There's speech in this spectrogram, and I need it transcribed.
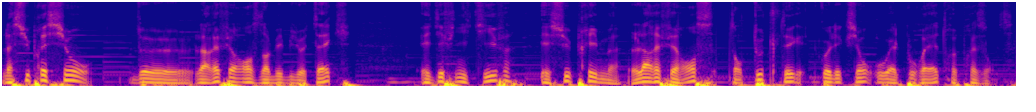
La suppression de la référence dans la bibliothèque est définitive et supprime la référence dans toutes les collections où elle pourrait être présente.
